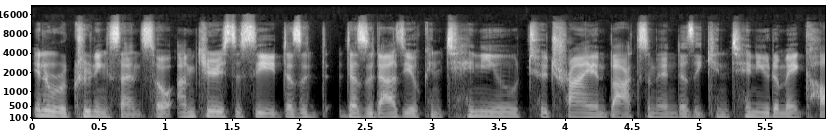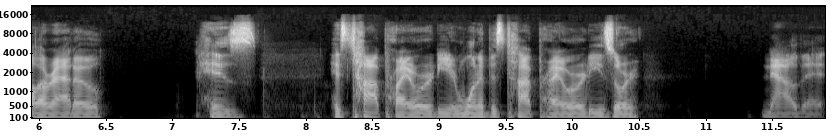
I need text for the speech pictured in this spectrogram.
in a recruiting sense. So I'm curious to see does it does Addazio continue to try and box him in? Does he continue to make Colorado his his top priority or one of his top priorities? Or now that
